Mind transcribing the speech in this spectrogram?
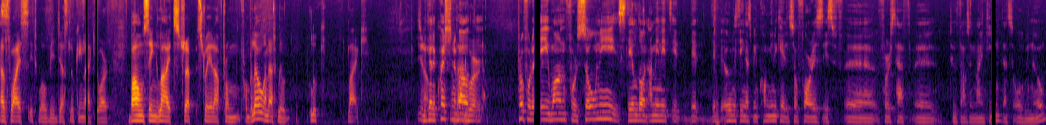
Yes. Otherwise, it will be just looking like you are bouncing light straight up from, from below, and that will look like. You So know, we got a question about word. Profoto A1 for Sony. Still don't. I mean, it, it, the, the only thing that's been communicated so far is, is uh, first half uh, 2019. That's all we know.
